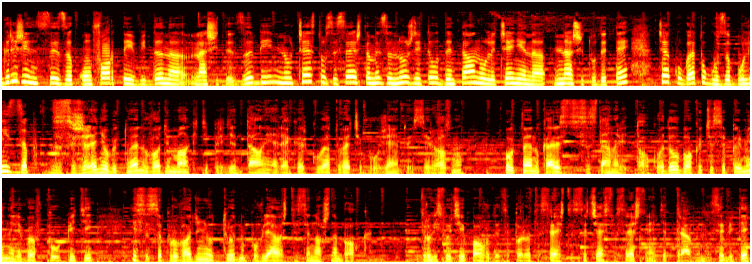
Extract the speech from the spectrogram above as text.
грижим се за комфорта и вида на нашите зъби, но често се сещаме за нуждите от дентално лечение на нашето дете, чак когато го заболи зъб. За съжаление, обикновено водим малките при денталния лекар, когато вече положението е сериозно. Обикновено кариесите са станали толкова дълбока, че са преминали в пулпити и са съпроводени от трудно повляваща се нощна болка. Други случаи поводът за първата среща са често срещаните травми на зъбите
